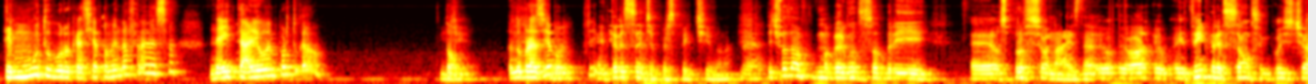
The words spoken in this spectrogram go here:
tem muita burocracia também na França, na Itália ou em Portugal. Entendi. No Brasil, sim. É interessante a perspectiva, né? É. Deixa eu fazer uma, uma pergunta sobre eh, os profissionais, né? Eu, eu, eu, eu tenho a impressão, se me corrigir,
